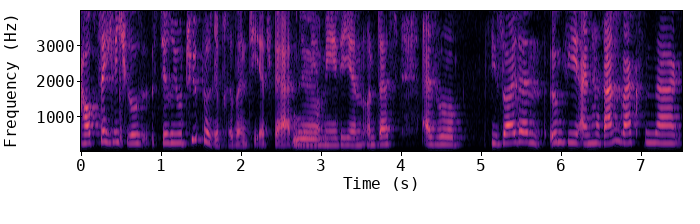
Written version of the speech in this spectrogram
hauptsächlich so Stereotype repräsentiert werden ja. in den Medien. Und das, also, wie soll denn irgendwie ein heranwachsender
